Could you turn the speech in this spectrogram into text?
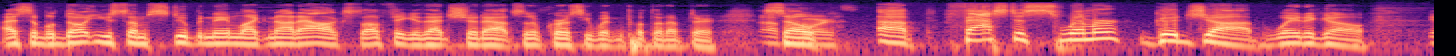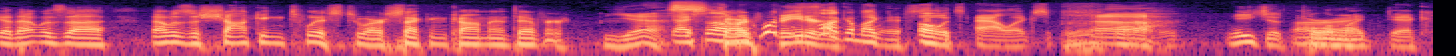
I said, well, don't use some stupid name like not Alex. So I'll figure that shit out. So of course he wouldn't put that up there. Of so uh, fastest swimmer, good job, way to go. Yeah, that was uh that was a shocking twist to our second comment ever. Yes. I saw him like, Darth what Vader the fuck? I'm like, twist. oh, it's Alex. Ah. He's just pulling right. my dick.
